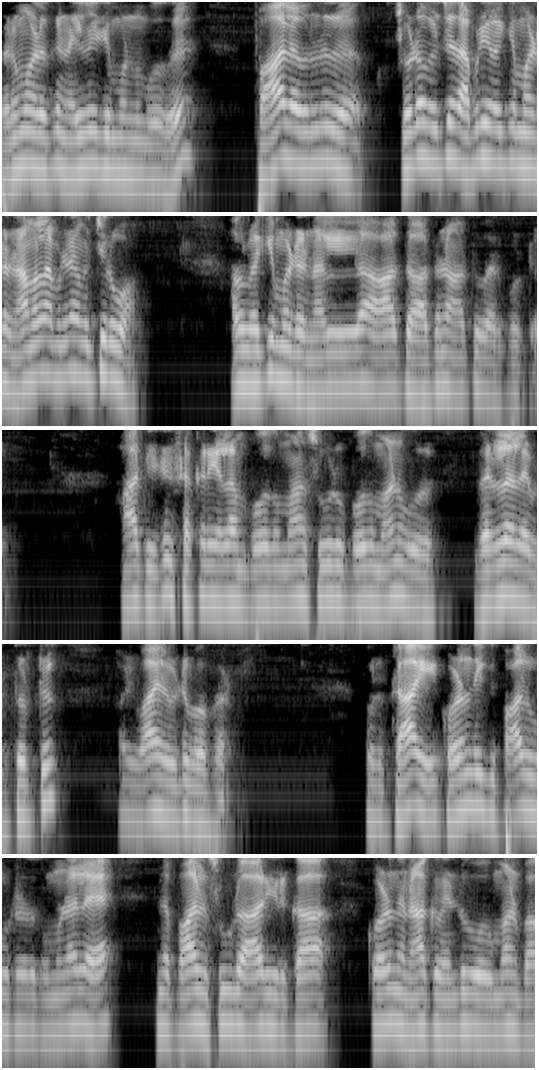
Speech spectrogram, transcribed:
பெருமாளுக்கு நைவேத்தியம் பண்ணும்போது பாலை வந்து சுட வச்சு அதை அப்படியே வைக்க மாட்டோம் நாமெல்லாம் அப்படின்னா வச்சுருவோம். அவர் வைக்க மாட்டார். நல்லா ஆற்று ஆற்றுன்னு ஆற்றுவார் போட்டு. ஆற்றிட்டு சர்க்கரையெல்லாம் போதுமா சூடு போதுமான்னு ஒரு விரலில் இப்படி தொட்டு அப்படி வாயில் விட்டு பார்ப்பார். ஒரு தாய் குழந்தைக்கு பால் ஊட்டுறதுக்கு முன்னால் இந்த பால் சூடு ஆறி இருக்கா? குழந்தை நாக்கு வெந்து போகுமான்னு பா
